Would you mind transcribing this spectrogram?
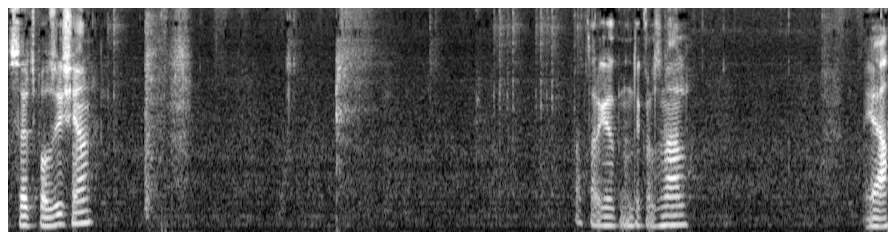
search position target not equals null yeah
